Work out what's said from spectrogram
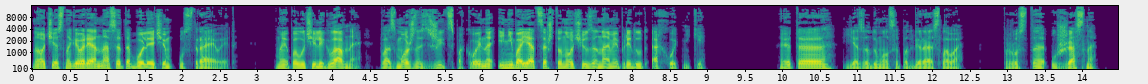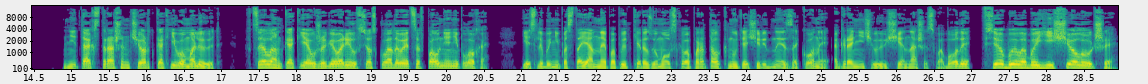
Но, честно говоря, нас это более чем устраивает. Мы получили главное — возможность жить спокойно и не бояться, что ночью за нами придут охотники. Это, я задумался, подбирая слова, просто ужасно. Не так страшен черт, как его малюют. В целом, как я уже говорил, все складывается вполне неплохо. Если бы не постоянные попытки Разумовского протолкнуть очередные законы, ограничивающие наши свободы, все было бы еще лучше.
